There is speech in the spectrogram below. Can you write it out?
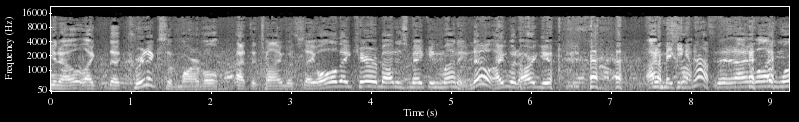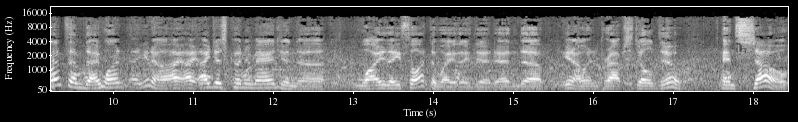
You know, like the critics of Marvel at the time would say, all they care about is making money. No, I would argue. I'm making try- enough. I, well, I want them to. I want, uh, you know, I, I- I just couldn't imagine uh, why they thought the way they did, and uh, you know, and perhaps still do. And so,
